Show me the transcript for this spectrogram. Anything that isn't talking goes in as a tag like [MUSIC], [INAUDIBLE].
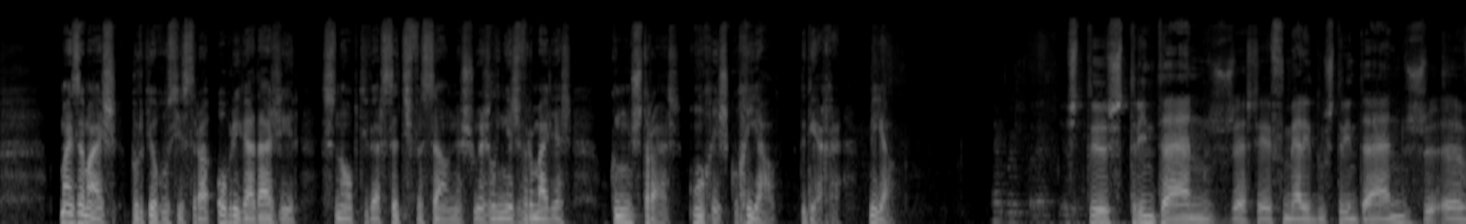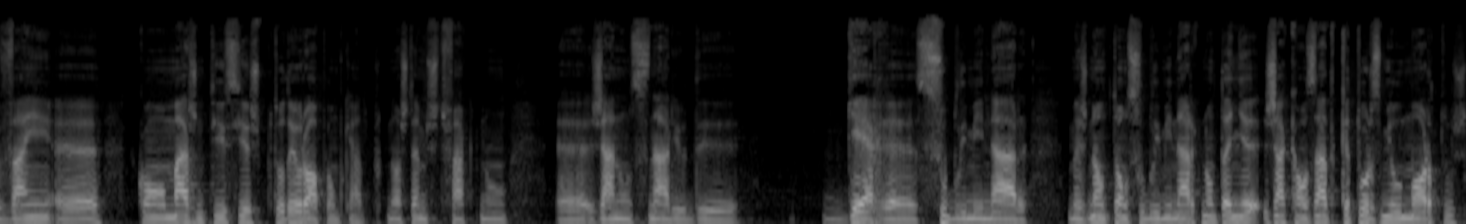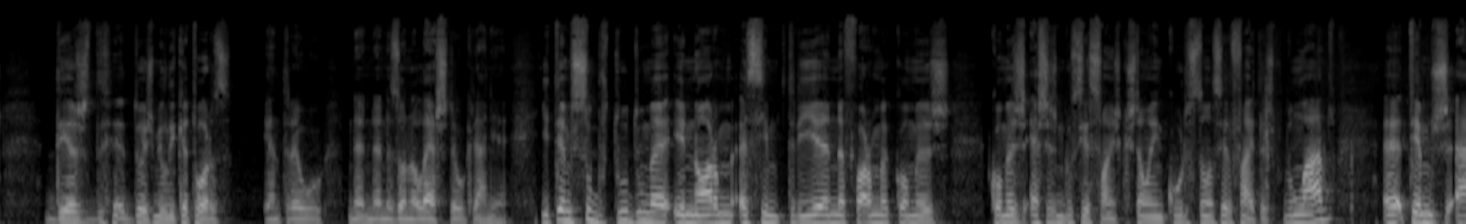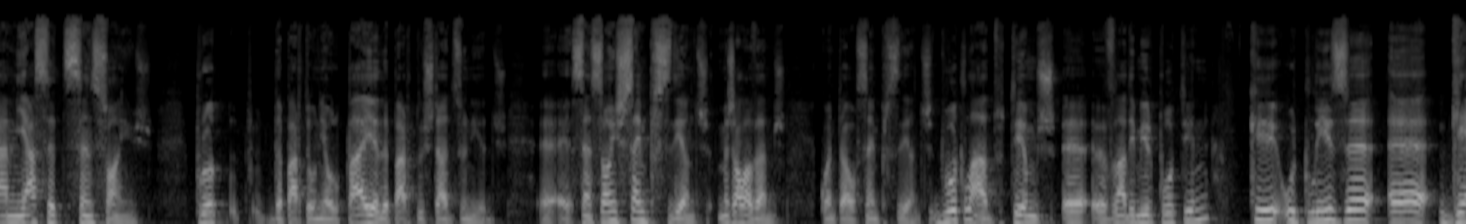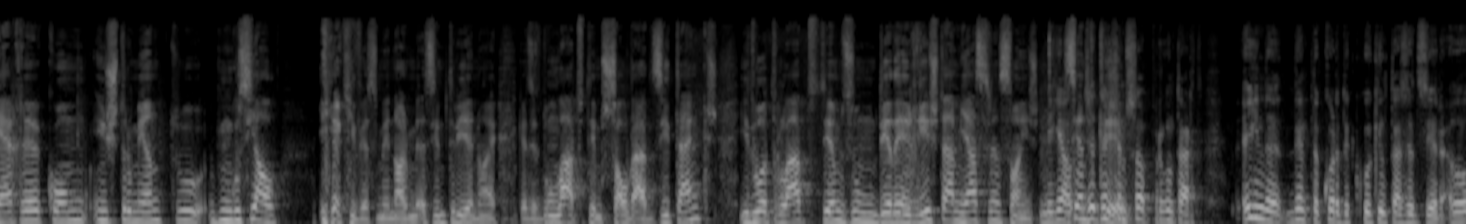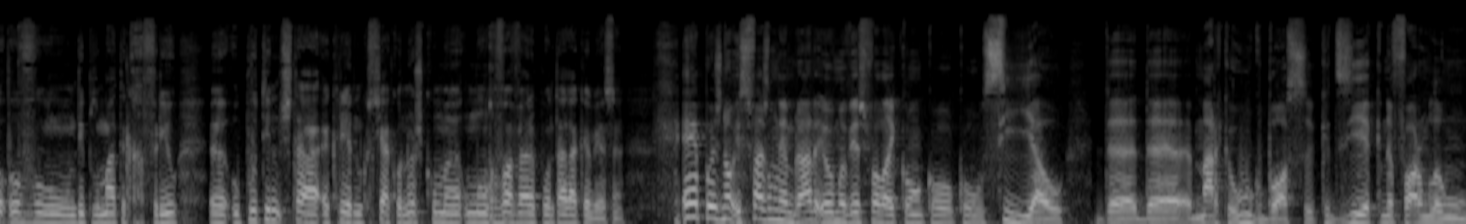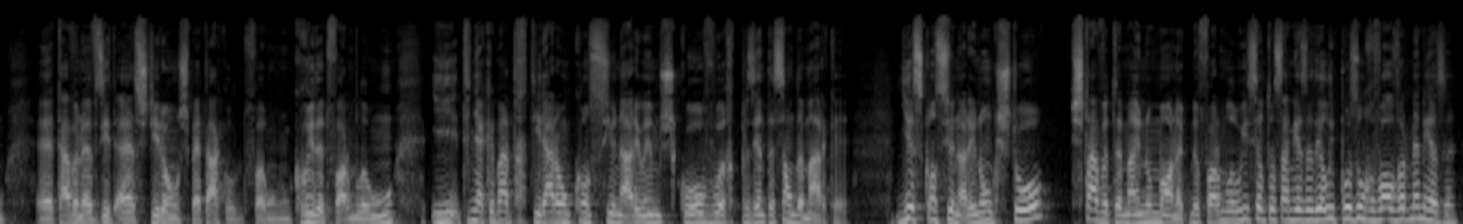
mais a mais porque a Rússia será obrigada a agir se não obtiver satisfação nas suas linhas vermelhas, o que nos traz um risco real de guerra. Miguel. Estes 30 anos, esta efeméride dos 30 anos, uh, vem uh, com más notícias por toda a Europa, um bocado, porque nós estamos, de facto, num, uh, já num cenário de guerra subliminar, mas não tão subliminar que não tenha já causado 14 mil mortos desde 2014 entre o, na, na, zona leste da Ucrânia. E temos, sobretudo, uma enorme assimetria na forma como, as, como as, estas negociações que estão em curso estão a ser feitas. Por um lado, uh, temos a ameaça de sanções outro, da parte da União Europeia, da parte dos Estados Unidos. Uh, sanções sem precedentes, mas já lá vamos quanto ao sem precedentes. Do outro lado, temos uh, Vladimir Putin, que utiliza a guerra como instrumento negocial. E aqui vê-se uma enorme assimetria, não é? Quer dizer, de um lado temos soldados e tanques e do outro lado temos um dedo em risco a ameaçar sanções. Miguel, que... deixa-me só perguntar-te. Ainda dentro de acordo com aquilo que estás a dizer, houve um diplomata que referiu uh, o Putin está a querer negociar connosco com uma, um revólver apontado à cabeça. É, pois não, isso faz-me lembrar, eu uma vez falei com, com, com o CEO da, da, marca Hugo Boss, que dizia que na Fórmula 1 eh, estava a, visita, a, assistir a um espetáculo, de, uma corrida de Fórmula 1, e tinha acabado de retirar a um concessionário em Moscovo a representação da marca. E esse concessionário não gostou, estava também no Mónaco na Fórmula 1 e sentou-se à mesa dele e pôs um revólver na mesa.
